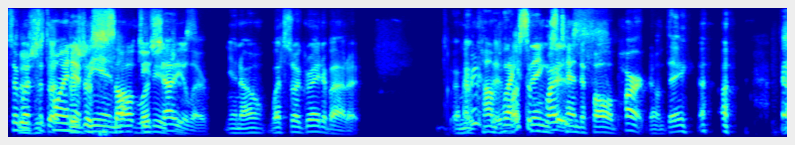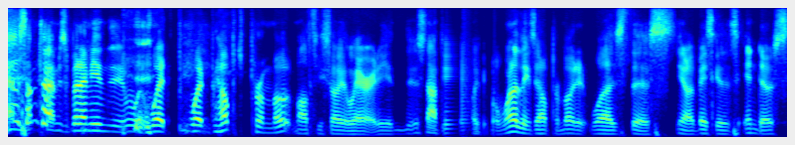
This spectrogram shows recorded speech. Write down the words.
So There's what's the just a- point of being some lineages. multicellular? You know, what's so great about it? I mean, mean, complex things tend to fall apart, don't they? Yeah, sometimes, but I mean, what what helped promote multicellularity? It's not the only but one of the things that helped promote it was this, you know, basically this endos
